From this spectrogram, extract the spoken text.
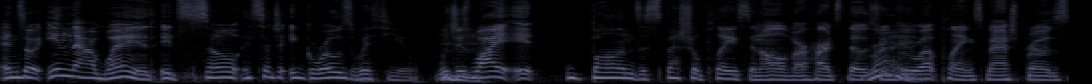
and so in that way, it, it's so it's such a, it grows with you, which is why it bonds a special place in all of our hearts. Those Mm-hmm. Right. who grew up playing Smash Bros,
